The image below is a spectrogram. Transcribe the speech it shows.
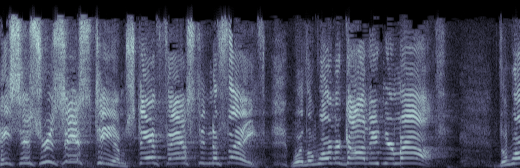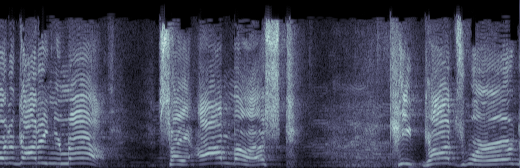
He says, resist him, steadfast in the faith, with the word of God in your mouth. The word of God in your mouth. Say, I must, keep, God's word,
